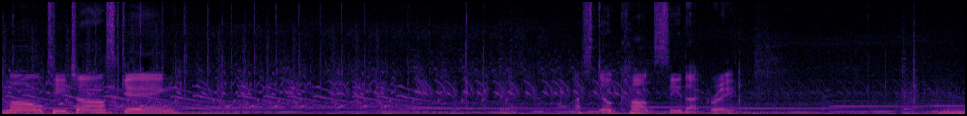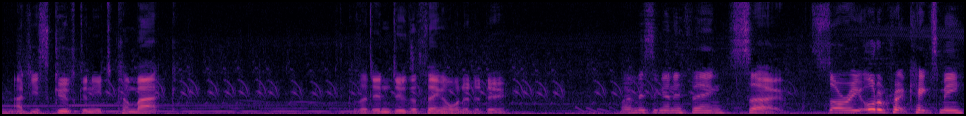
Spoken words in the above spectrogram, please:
Multitasking. I still can't see that great. Actually, Scoop's gonna need to come back. Because I didn't do the thing I wanted to do. Am I missing anything? So, sorry, autocorrect kicks me.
